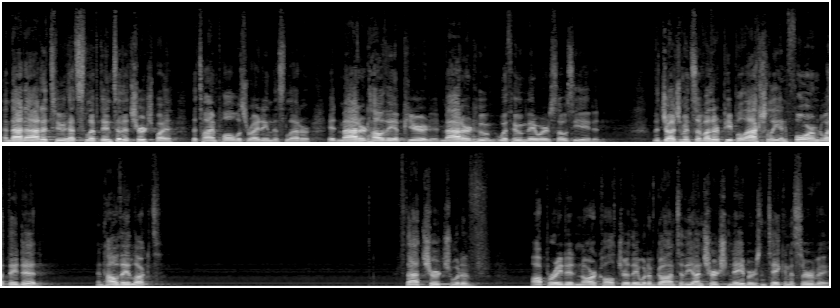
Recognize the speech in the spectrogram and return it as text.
And that attitude had slipped into the church by the time Paul was writing this letter. It mattered how they appeared, it mattered whom, with whom they were associated. The judgments of other people actually informed what they did and how they looked. If that church would have operated in our culture, they would have gone to the unchurched neighbors and taken a survey.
